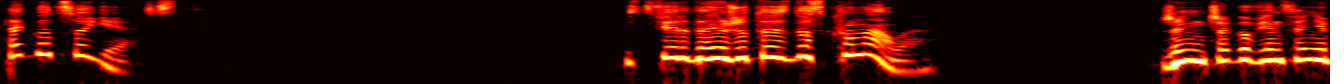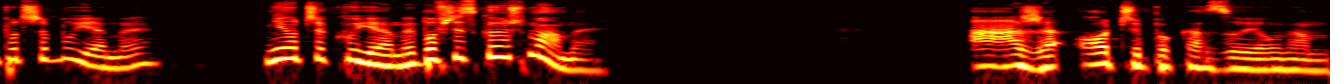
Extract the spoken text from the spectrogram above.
tego, co jest i stwierdzeniu, że to jest doskonałe, że niczego więcej nie potrzebujemy, nie oczekujemy, bo wszystko już mamy. A że oczy pokazują nam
